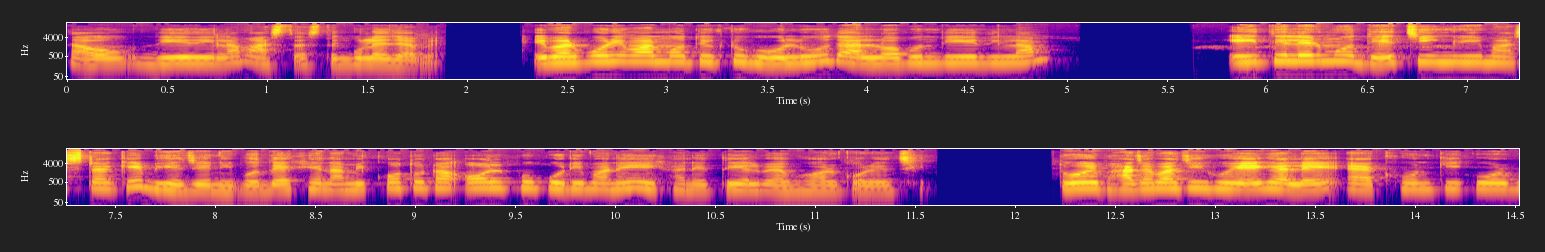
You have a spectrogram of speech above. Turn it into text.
তাও দিয়ে দিলাম, আস্তে আস্তে গলে যাবে। এবার পরিমাণ মতো একটু হলুদ আর লবণ দিয়ে দিলাম। এই তেলের মধ্যে চিংড়ি মাছটাকে ভেজে নিব। দেখেন আমি কতটা অল্প পরিমাণে এখানে তেল ব্যবহার করেছি। তো ওই ভাজাভাজি হয়ে গেলে এখন কি করব?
